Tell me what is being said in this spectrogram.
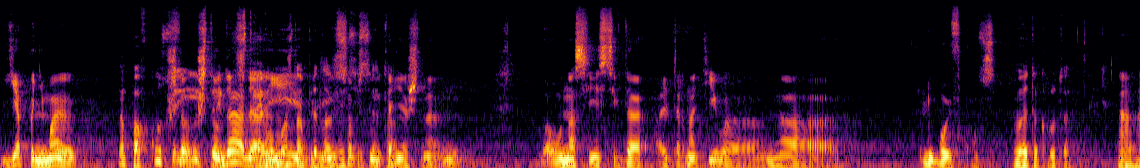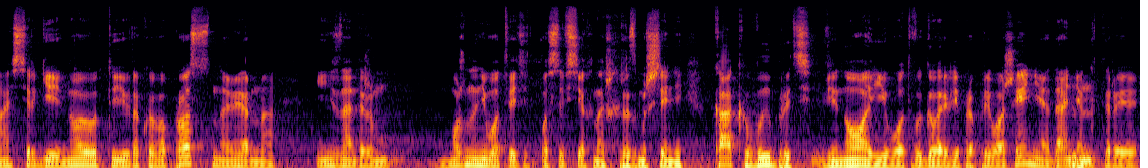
я понимаю, Ну, по вкусу что, и, что принципе, да, да, ему и, можно и, предложить. собственно, это. конечно, у нас есть всегда альтернатива на любой вкус. Ну, это круто. Ага, Сергей, ну вот и такой вопрос, наверное, я не знаю, даже можно на него ответить после всех наших размышлений. Как выбрать вино? И вот вы говорили про приложения, да, некоторые,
